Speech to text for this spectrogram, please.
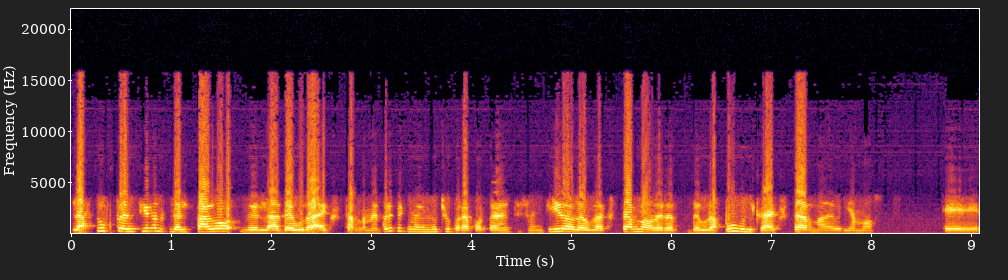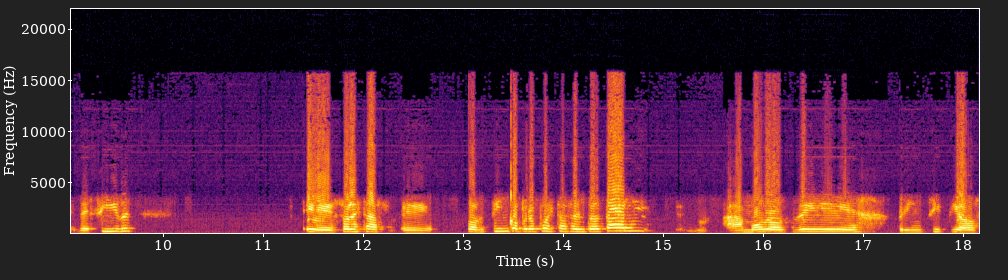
la suspensión del pago de la deuda externa. Me parece que no hay mucho para aportar en este sentido, deuda externa o de- deuda pública externa deberíamos eh, decir. Eh, son estas, eh, son cinco propuestas en total, a modo de principios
